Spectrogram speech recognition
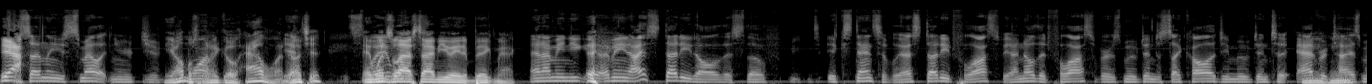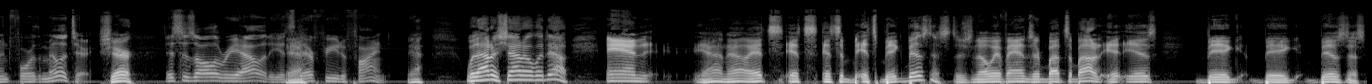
yeah. Suddenly you smell it and you're, you're You almost want to go have one, Yeah. don't you? It's And when's the last time you ate a Big Mac? And I mean, you, I mean, I studied all of this though extensively. I studied philosophy. I know that philosophers moved into psychology, moved into Mm-hmm. advertisement for the military. Sure. This is all a reality. It's Yeah. there for you to find. Yeah, without a shadow of a doubt. And yeah, no, it's it's it's a it's big business. There's no ifs, ands, or buts about it. It is big, big business.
